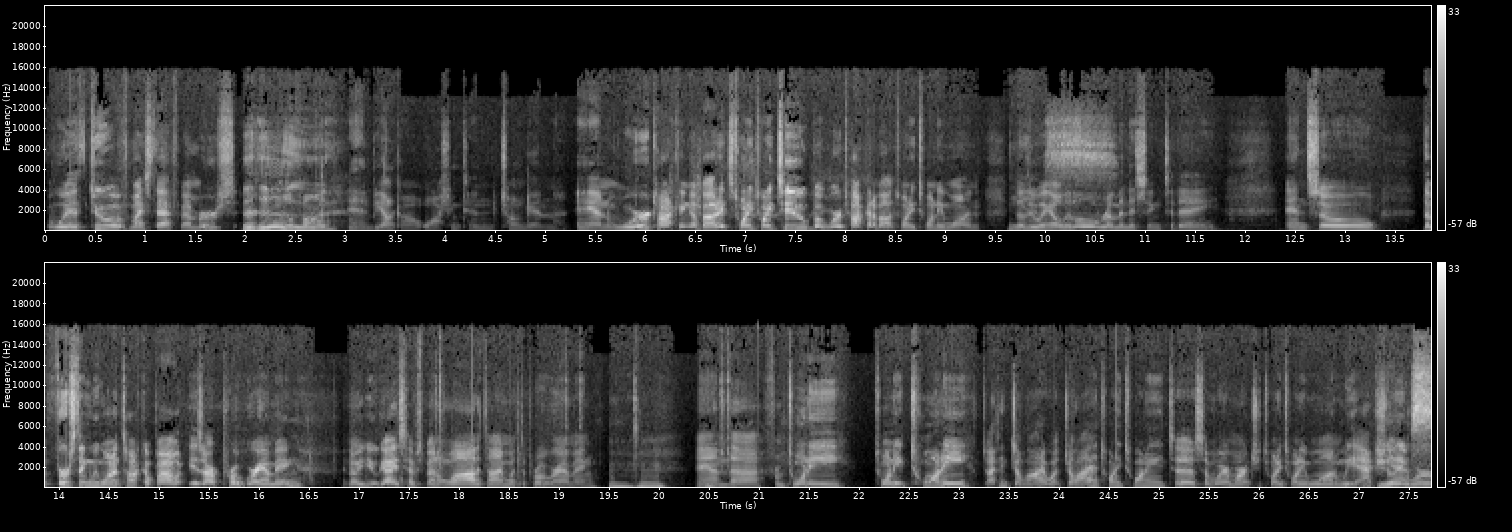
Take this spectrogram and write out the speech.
with two of my staff members, Eric Oliphant and Bianca Washington Chungin. And we're talking about, it's 2022, but we're talking about 2021. So doing a little reminiscing today. And so the first thing we want to talk about is our programming. I know you guys have spent a lot of time with the programming. Mm-hmm. And uh, from 20, 2020, I think July, what, July of 2020 to somewhere March of 2021, we actually Yes. were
